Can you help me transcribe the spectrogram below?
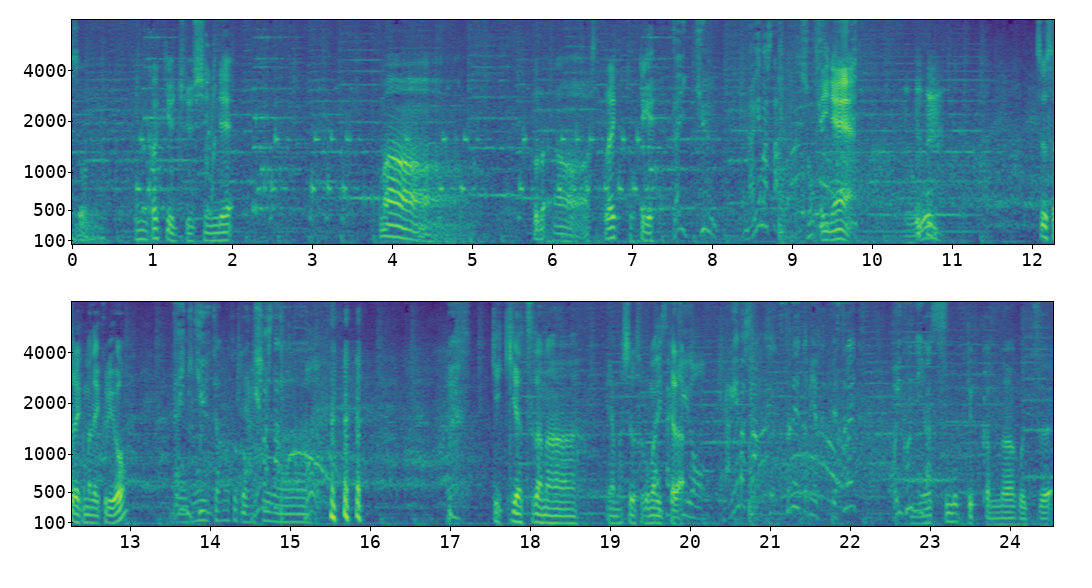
そうね。変化球中心で、まあ、ストラあストライク取ってけ。いいね。2ストライクまで来るよ。いい球とか欲しいな 激アツだな山城そこまで行ったら。2発持ってっかんなこいつ。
